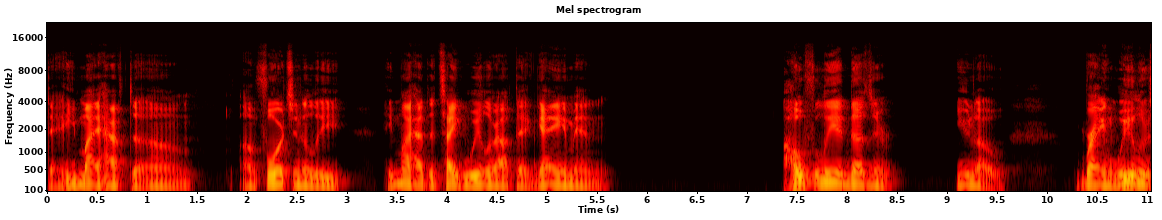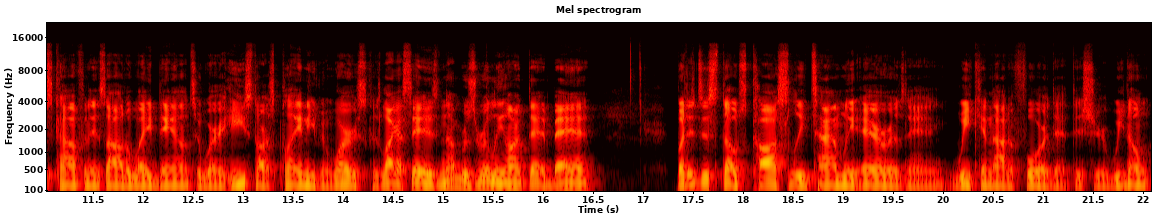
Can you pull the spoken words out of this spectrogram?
that he might have to um unfortunately he might have to take Wheeler out that game and hopefully it doesn't, you know, bring Wheeler's confidence all the way down to where he starts playing even worse. Cause like I said, his numbers really aren't that bad. But it's just those costly, timely errors, and we cannot afford that this year. We don't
